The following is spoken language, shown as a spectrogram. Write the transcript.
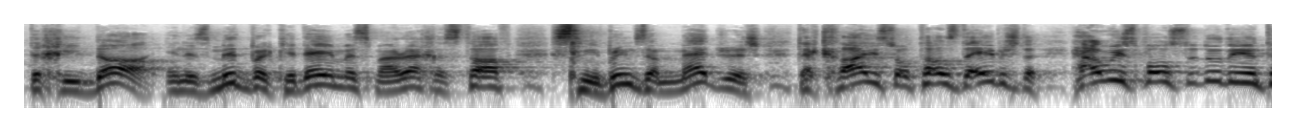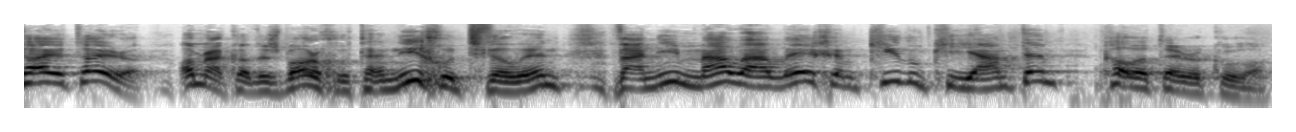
the Chida, in his Midbar Kedemis, Mareches Taf, he brings a medrash that Klai Yisrael tells the Eibushter, how are we supposed to do the entire Torah? Omra Kodesh Baruch Hu, Tanichu Tfilin, Vani Mala Kilu Kiyamtem, Kala Torah Kula.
